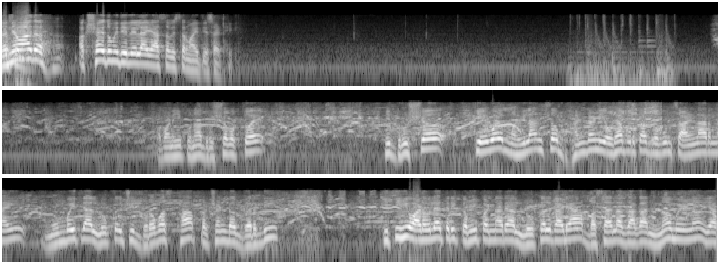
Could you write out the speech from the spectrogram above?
धन्यवाद. अक्षय तुम्ही दिलेल्या या सविस्तर माहितीसाठी. आपण ही पुन्हा दृश्य बघतोय. ही दृश्य केवळ महिलांचं भांडण एवढ्यापुरताच बघून चालणार नाही. मुंबईतल्या लोकलची दुरवस्था प्रचंड गर्दी कितीही वाढवल्या तरी कमी पडणाऱ्या लोकल गाड्या बसायला जागा न मिळणं या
